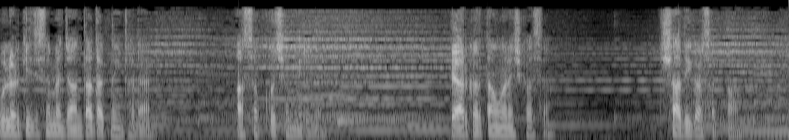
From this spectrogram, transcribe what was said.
वो लड़की जिसे मैं जानता तक नहीं था, डैड। आज सब कुछ है मेरे लिए। प्यार करता हूँ अनुष्का से। शादी कर सकता हूँ।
